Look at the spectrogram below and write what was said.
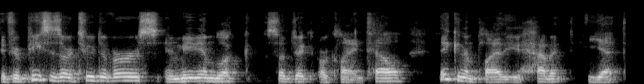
If your pieces are too diverse in medium, look, subject, or clientele, they can imply that you haven't yet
